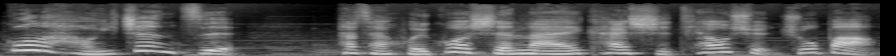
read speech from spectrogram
过了好一阵子，他才回过神来，开始挑选珠宝，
